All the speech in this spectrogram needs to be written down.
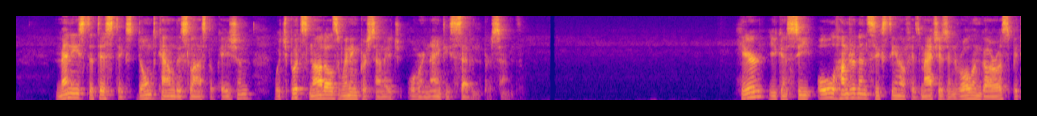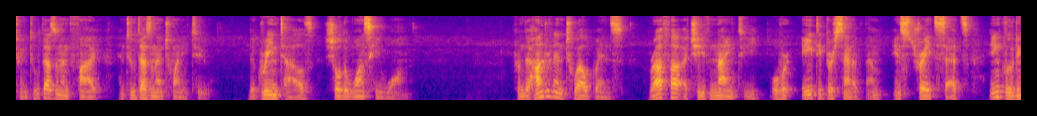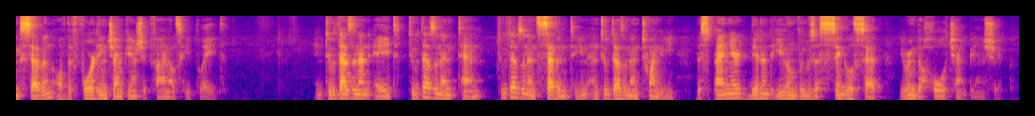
Many statistics don't count this last occasion, which puts Nadal's winning percentage over 97%. Here you can see all 116 of his matches in Roland Garros between 2005 and 2022. The green tiles show the ones he won. From the 112 wins, Rafa achieved 90, over 80% of them, in straight sets, including 7 of the 14 championship finals he played. In 2008, 2010, 2017 and 2020, the Spaniard didn't even lose a single set during the whole championship.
